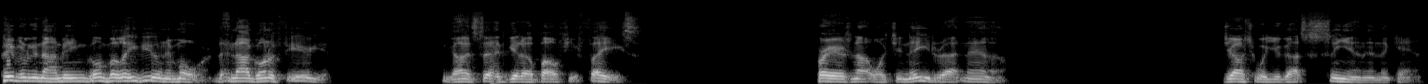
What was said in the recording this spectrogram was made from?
People are not even going to believe you anymore. They're not going to fear you. God said, Get up off your face. Prayer is not what you need right now. Joshua, you got sin in the camp.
